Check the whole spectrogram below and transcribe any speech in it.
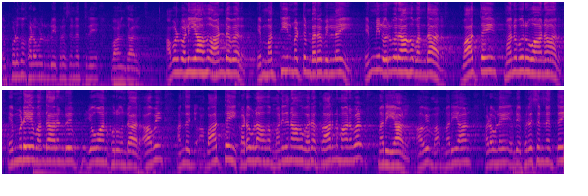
எப்பொழுதும் கடவுளுடைய பிரசன்னத்திலே வாழ்ந்தாள். அவள் வழியாக ஆண்டவர் எம் மத்தியில் மட்டும் வரவில்லை எம்மில் ஒருவராக வந்தார். வார்த்தை மனுபுருவானார் எம்முடைய வந்தார் என்று யோவான் கூறுகின்றார். ஆகவே அந்த வார்த்தை கடவுளாக மனிதனாக வர காரணமானவள் மரியாள். ஆகவே ம- மரியாள் கடவுளை என்னுடைய பிரசன்னத்தை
